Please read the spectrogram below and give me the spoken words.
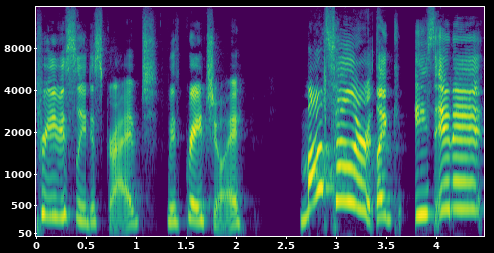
previously described with great joy, Miles Teller, like he's in it,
